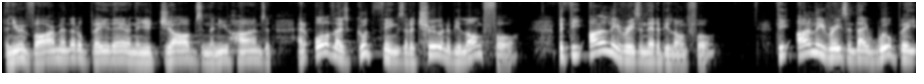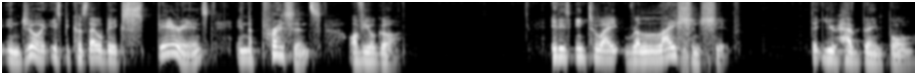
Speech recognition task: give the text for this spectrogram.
the new environment that'll be there and the new jobs and the new homes and, and all of those good things that are true and to be longed for. But the only reason they're to be longed for, the only reason they will be enjoyed is because they will be experienced in the presence of your God. It is into a relationship that you have been born.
